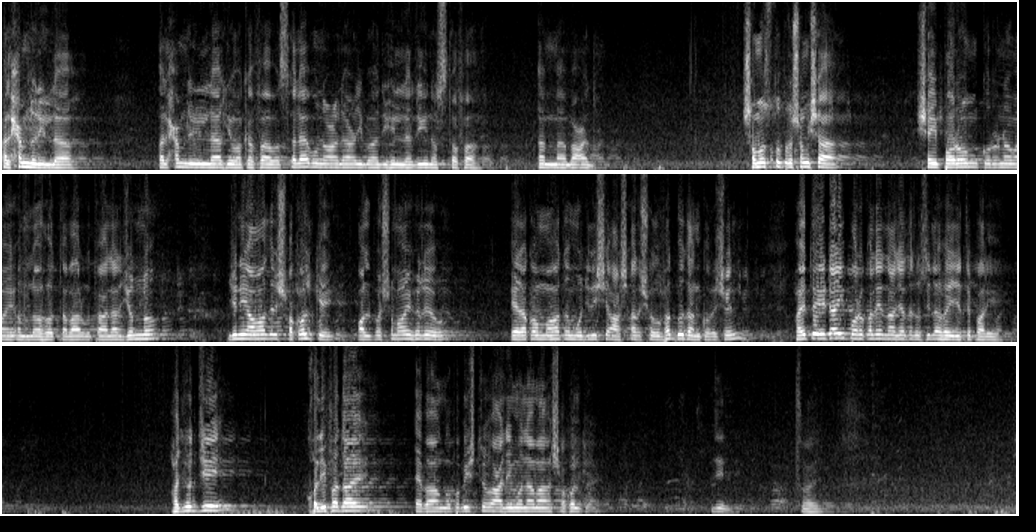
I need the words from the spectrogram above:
الحمد لله الحمد لله وكفى والسلام على عباده الذين اصطفى أما بعد সমস্ত প্রশংসা সেই পরম করুণাময় আল্লাহ তাবার তালার জন্য যিনি আমাদের সকলকে অল্প সময় হলেও এরকম মহৎ মজলিসে আসার সৌভাগ্য দান করেছেন হয়তো এটাই পরকালে নাজাত রসিলা হয়ে যেতে পারে হজরতজি খলিফাদয় এবং উপবিষ্ট আলিম ওলামা সকলকে। জি।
